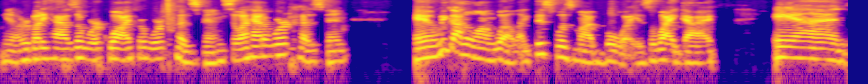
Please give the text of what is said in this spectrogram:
You know, everybody has a work wife or work husband. So I had a work husband and we got along well. Like this was my boy, is a white guy. And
